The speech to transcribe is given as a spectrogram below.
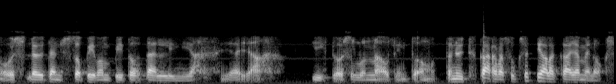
olisi löytänyt sopivan pitotällin ja, ja, ja hiihto olisi ollut nautintoa, mutta nyt karvasukset jalkaa ja menoksi.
